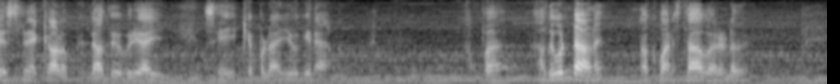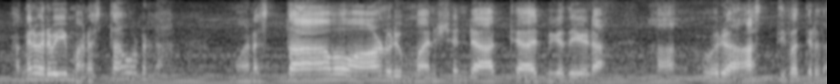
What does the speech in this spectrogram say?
ടെസ്റ്റിനേക്കാളും എല്ലാത്തിനും ഉപരിയായി സ്നേഹിക്കപ്പെടാൻ യോഗ്യനാണ്. അപ്പം അതുകൊണ്ടാണ് നമുക്ക് മനസ്താപം വരേണ്ടത്. അങ്ങനെ വരുമ്പോൾ ഈ മനസ്താവോടല്ല മനസ്താപമാണ് ഒരു മനുഷ്യന്റെ ആധ്യാത്മികതയുടെ ഒരു ആസ്തിഭദ്രത.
